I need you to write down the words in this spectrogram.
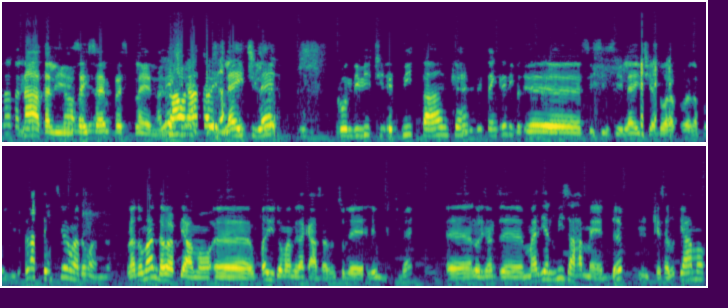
Natalie? Natalie, sei sempre splendida. Ciao. Natalie. Lei ci legge, condivi- ci retweeta anche. È incredibile. Eh, sì, sì, sì, lei ci adora proprio la follia. Però attenzione una domanda. Una domanda, allora abbiamo eh, un paio di domande da casa, non so le, le ultime. Eh, allora, innanzi- eh, Maria Luisa Hamed, che salutiamo,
